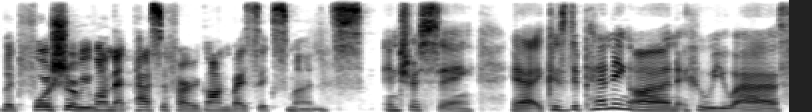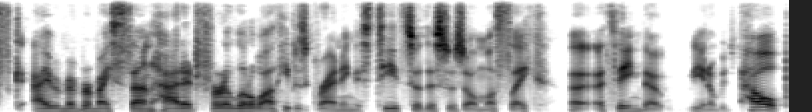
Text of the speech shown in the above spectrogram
but for sure we want that pacifier gone by six months. Interesting. Yeah because depending on who you ask i remember my son had it for a little while. He was grinding his teeth so this was almost like a, a thing that you know would help.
